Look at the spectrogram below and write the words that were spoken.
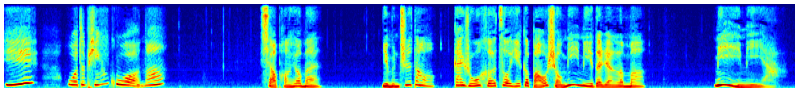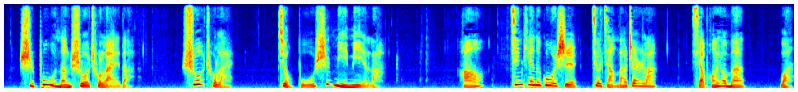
咦，我的苹果呢？小朋友们，你们知道该如何做一个保守秘密的人了吗？秘密呀！是不能说出来的，说出来就不是秘密了。好，今天的故事就讲到这儿啦，小朋友们晚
